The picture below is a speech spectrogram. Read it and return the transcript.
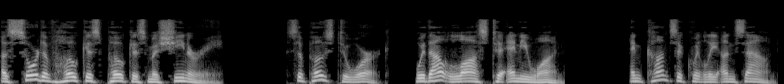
a sort of hocus-pocus machinery, supposed to work without loss to anyone, and consequently unsound.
